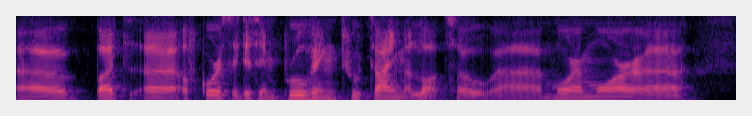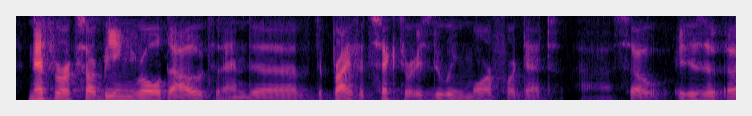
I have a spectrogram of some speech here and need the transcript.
uh, but uh, of course it is improving through time a lot. So more and more networks are being rolled out and the private sector is doing more for that so it is, a,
